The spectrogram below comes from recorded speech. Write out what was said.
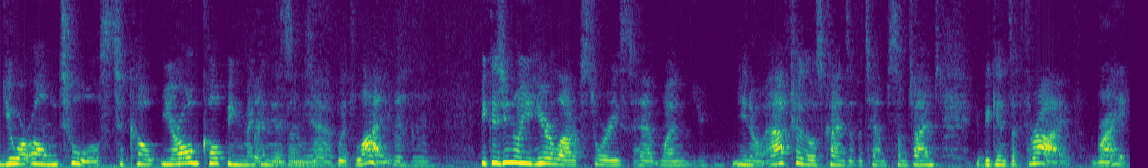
your own tools to cope, your own coping Mechanism, mechanisms yeah. with, with life. Mm-hmm. Because you know you hear a lot of stories when you you know after those kinds of attempts sometimes you begin to thrive Right.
